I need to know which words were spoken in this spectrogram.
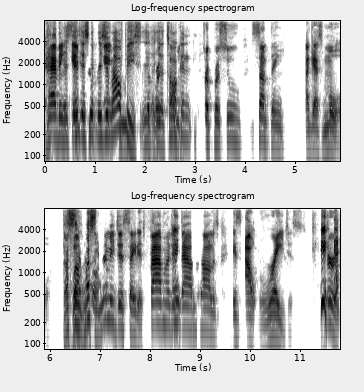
having It's, it's, it's, your, it's your interest you mouthpiece. Uh, you're pursue- talking. to pursue something, I guess, more. That's But some. That's on, let me just say this: five hundred thousand dollars is outrageous. Period.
